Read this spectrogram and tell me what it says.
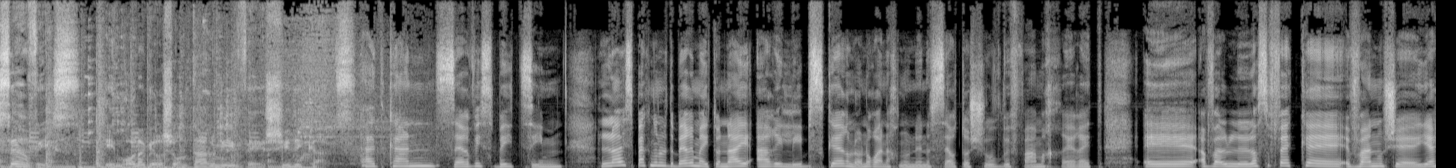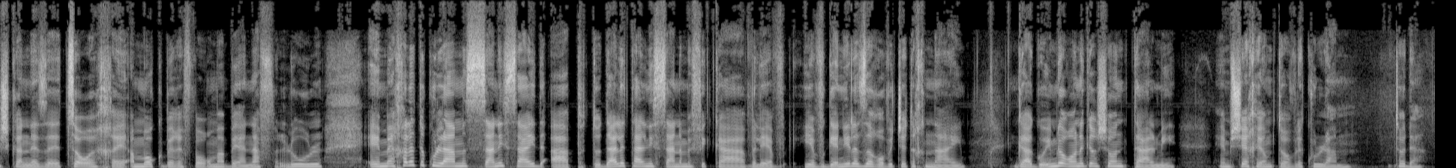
סרוויס, עם רונה גרשון תלמי ושירי כץ. עד כאן סרוויס ביצים. לא הספקנו לדבר עם העיתונאי ארי ליבסקר, לא נורא, אנחנו ננסה אותו שוב בפעם אחרת. אה, אבל ללא ספק אה, הבנו שיש כאן איזה צורך אה, עמוק ברפורמה בענף הלול. מאחלת לכולם, sunny side up, תודה לטל ניסן המפיקה וליבגני לזרוביץ' הטכנאי. געגועים לרונה גרשון תלמי. המשך יום טוב לכולם. תודה.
